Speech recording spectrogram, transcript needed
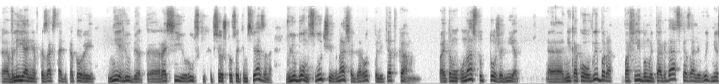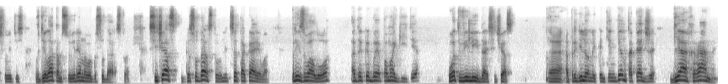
э, влияния в Казахстане, которые не любят э, Россию, русских и все, что с этим связано, в любом случае в наш огород полетят камни. Поэтому у нас тут тоже нет э, никакого выбора. Пошли бы мы тогда, сказали, вы вмешиваетесь в дела там суверенного государства. Сейчас государство в лице Такаева призвало АДКБ «помогите». Вот ввели, да, сейчас э, определенный контингент, опять же, для охраны,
